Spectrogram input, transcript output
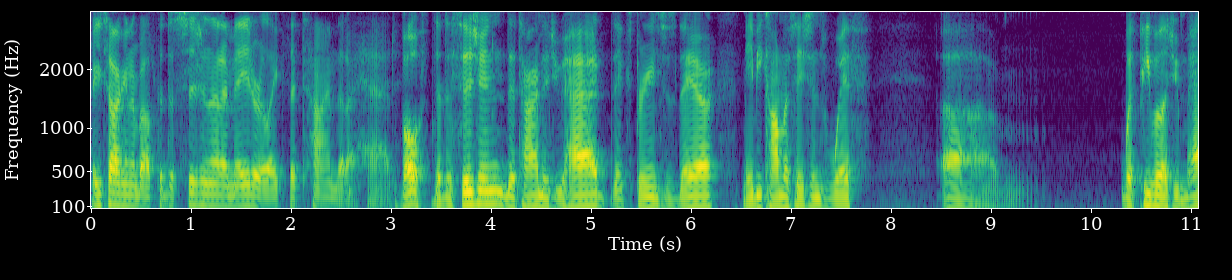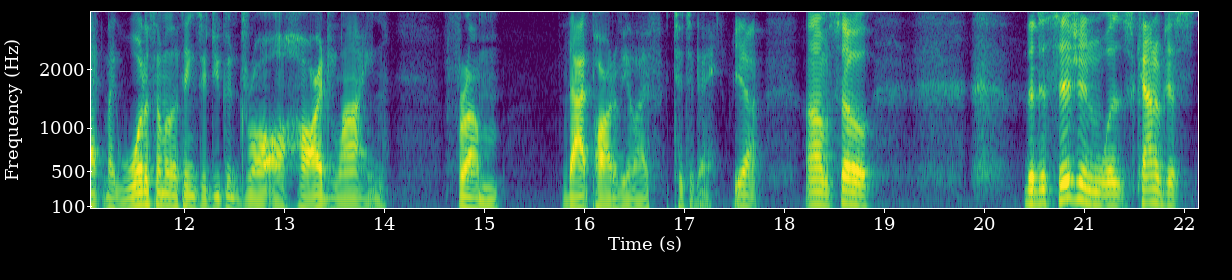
Are you talking about the decision that I made or like the time that I had? Both the decision, the time that you had, the experiences there, maybe conversations with, um, with people that you met. Like, what are some of the things that you can draw a hard line from that part of your life to today? Yeah. Um, so the decision was kind of just,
